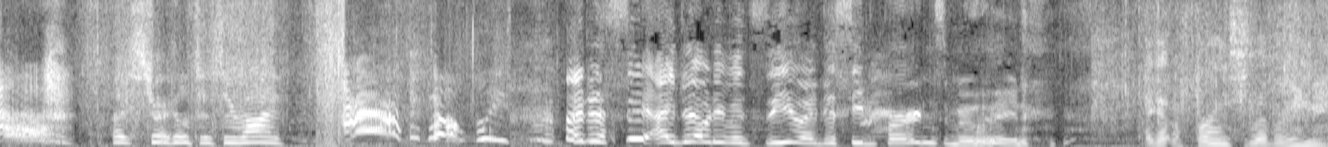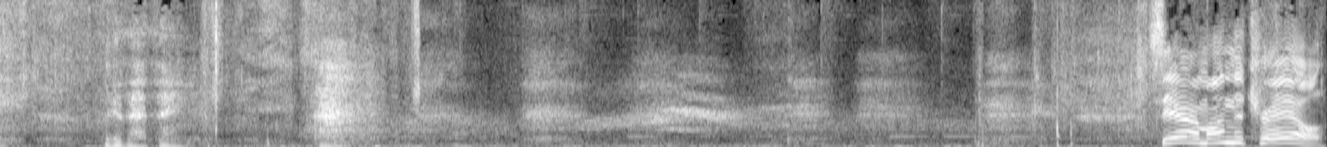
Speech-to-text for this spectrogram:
Ah, I struggle to survive. No, please. I just see, I don't even see you. I just see ferns moving. I got a fern sliver in me. Look at that thing. Sierra, I'm on the trail.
